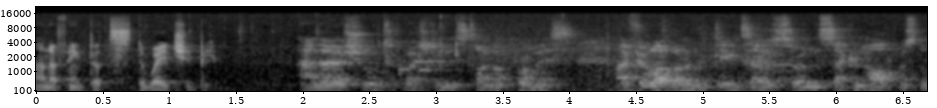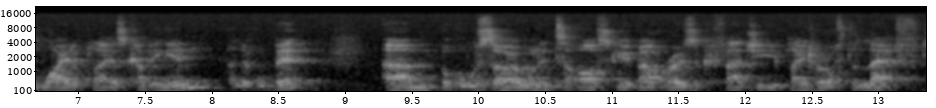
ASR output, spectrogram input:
and I think that's the way it should be. And a shorter question this time, I promise. I feel like one of the details from the second half was the wider players coming in a little bit. Um, but also I wanted to ask you about Rosa Kafaji. You played her off the left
